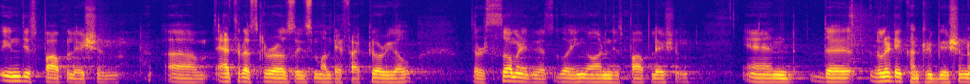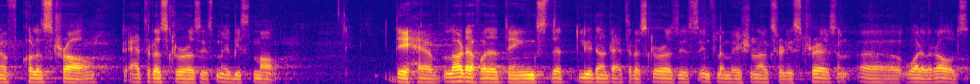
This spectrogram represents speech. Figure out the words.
in this population, um, atherosclerosis is multifactorial. There's so many things going on in this population. And the relative contribution of cholesterol atherosclerosis may be small. They have a lot of other things that lead on to atherosclerosis, inflammation, oxidative stress, and uh, whatever else.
